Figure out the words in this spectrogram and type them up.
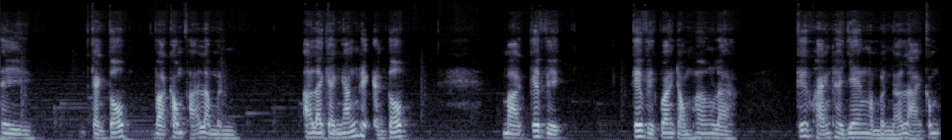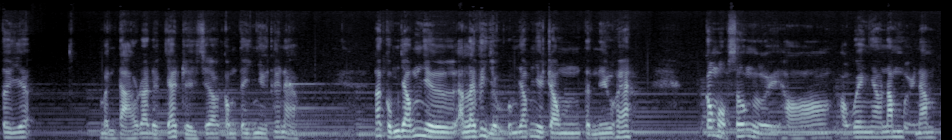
thì càng tốt và không phải là mình ở lại càng ngắn thì càng tốt. Mà cái việc cái việc quan trọng hơn là cái khoảng thời gian mà mình ở lại công ty á, mình tạo ra được giá trị cho công ty như thế nào. Nó cũng giống như, anh lấy ví dụ cũng giống như trong tình yêu ha. Có một số người họ họ quen nhau năm 10 năm,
